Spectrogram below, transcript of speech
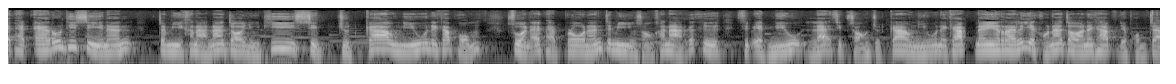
iPad Air รุ่นที่ 4 นั้น จะมีขนาดหน้าจออยู่ที่ 10.9 นิ้วนะครับผม ส่วน iPad Pro นั้นจะมีอยู่ 2 ขนาดก็คือ 11 นิ้ว และ 12.9 นิ้วนะครับ ในรายละเอียดของหน้าจอนะครับ เดี๋ยวผมจะ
